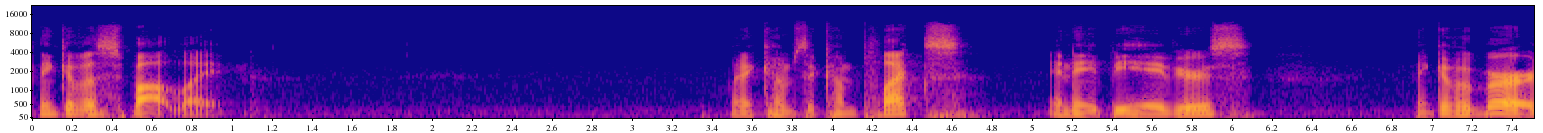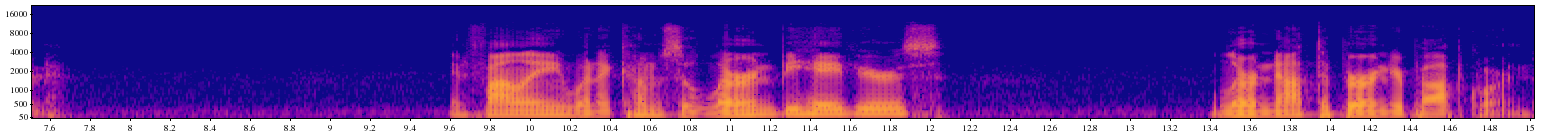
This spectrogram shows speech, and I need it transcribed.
think of a spotlight. When it comes to complex innate behaviors, think of a bird. And finally, when it comes to learned behaviors, learn not to burn your popcorn.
